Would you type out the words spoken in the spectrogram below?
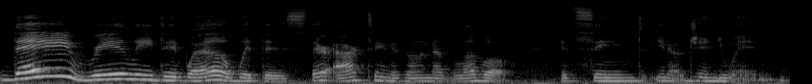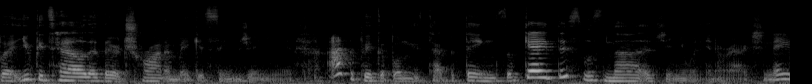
they really did well with this. Their acting is on another level. It seemed, you know, genuine, but you could tell that they're trying to make it seem genuine. I could pick up on these type of things, okay? This was not a genuine interaction. They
